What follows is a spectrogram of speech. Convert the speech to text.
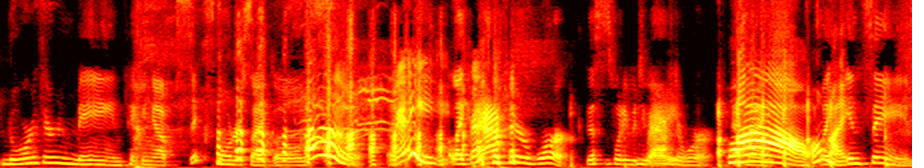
northern Maine picking up six motorcycles. Oh, great. Like Right. after work. This is what he would do Right. after work. Wow. Oh like my. insane.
